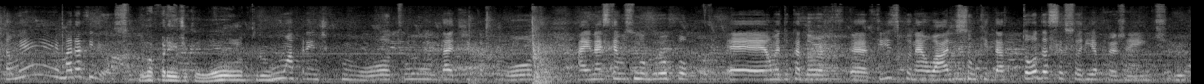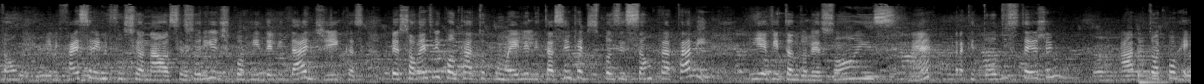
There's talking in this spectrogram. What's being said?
Então é maravilhoso. Um aprende com o outro. Um aprende com o outro, um dá dica para o outro. Aí nós temos no grupo é, um educador é, físico, né, o Alisson, que dá toda a assessoria para gente. Então ele faz treino funcional, assessoria de corrida, ele dá dicas. O pessoal entra em contato com ele, ele está sempre à disposição para estar tá ali e evitando lesões, né, para que todos estejam apto a correr.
